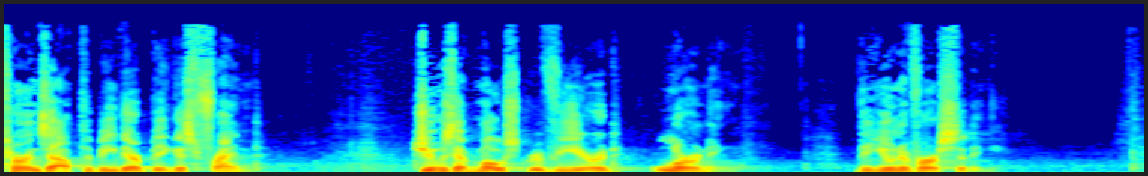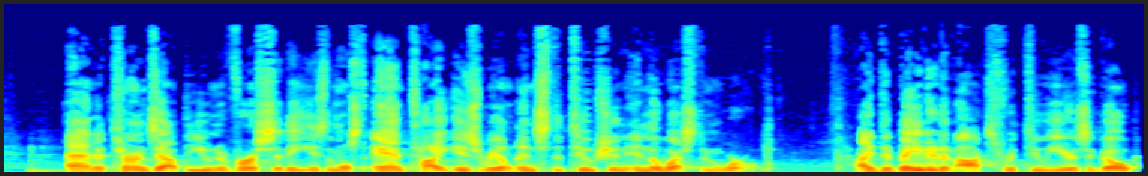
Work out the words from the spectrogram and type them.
turns out to be their biggest friend. Jews have most revered learning, the university, and it turns out the university is the most anti Israel institution in the Western world. I debated at Oxford two years ago.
